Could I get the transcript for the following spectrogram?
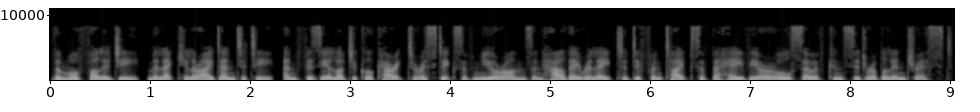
The morphology, molecular identity, and physiological characteristics of neurons and how they relate to different types of behavior are also of considerable interest.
